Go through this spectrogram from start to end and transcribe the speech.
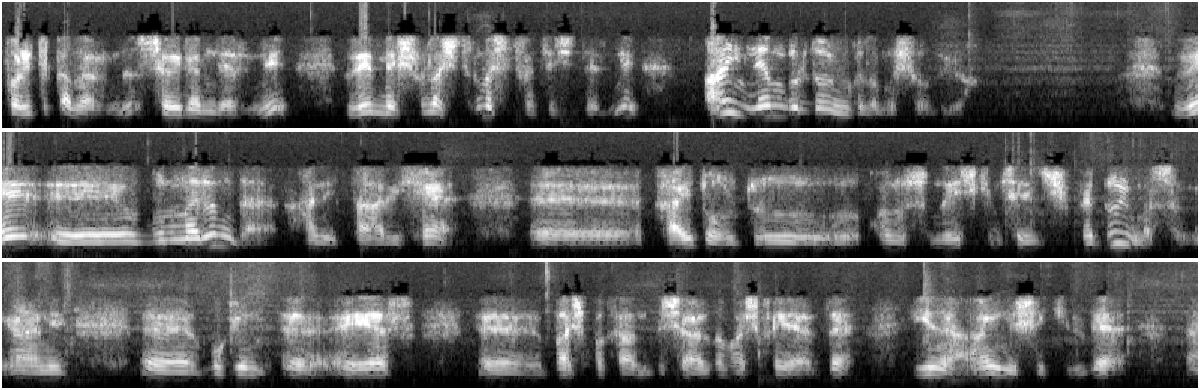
politikalarını, söylemlerini ve meşrulaştırma stratejilerini aynen burada uygulamış oluyor. Ve e, bunların da hani tarihe e, kaydolduğu konusunda hiç kimse şüphe duymasın. Yani e, bugün e, eğer e, başbakan dışarıda başka yerde yine aynı şekilde e,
